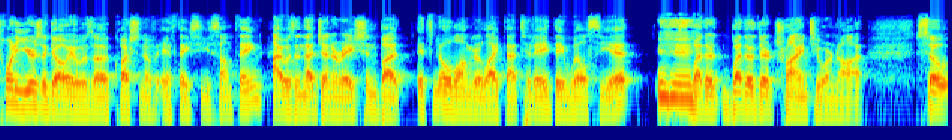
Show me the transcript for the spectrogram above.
20 years ago, it was a question of if they see something. I was in that generation, but it's no longer like that today. They will see it, mm-hmm. whether, whether they're trying to or not. So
